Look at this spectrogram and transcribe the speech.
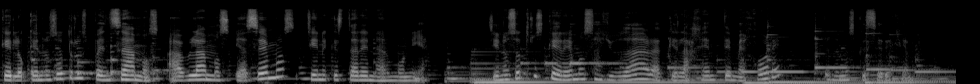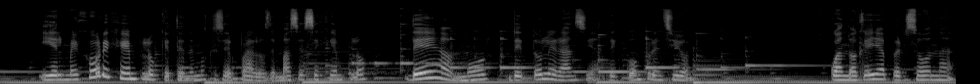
que lo que nosotros pensamos, hablamos y hacemos tiene que estar en armonía. Si nosotros queremos ayudar a que la gente mejore, tenemos que ser ejemplo. Y el mejor ejemplo que tenemos que ser para los demás es ejemplo de amor, de tolerancia, de comprensión. Cuando aquella persona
